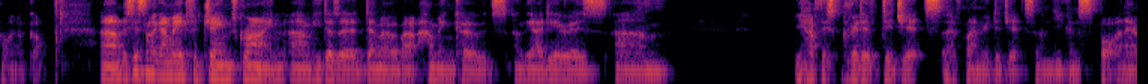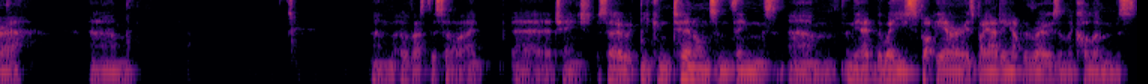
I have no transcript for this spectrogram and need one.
how long I've got. Um, this is something I made for James Grime. Um, he does a demo about Hamming codes, and the idea is um, you have this grid of digits, of binary digits, and you can spot an error. Um, and, oh, that's the cell I uh, changed. So you can turn on some things, um, and the, the, way you spot the error is by adding up the rows and the columns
